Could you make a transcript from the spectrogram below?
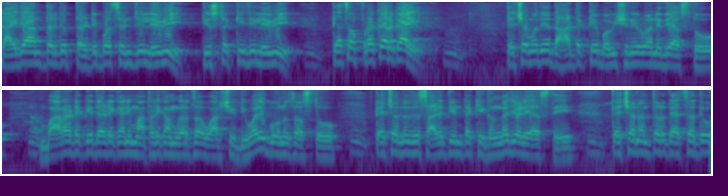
कायद्याअंतर्गत थर्टी पर्सेंट जी लेवी तीस टक्के जी लेवी त्याचा प्रकार काय? त्याच्यामध्ये दहा टक्के भविष्य निर्वाह निधी असतो बारा टक्के त्या ठिकाणी माथाडी कामगाराचा वार्षिक दिवाळी बोनस असतो त्याच्यानंतर साडेतीन टक्के गंगाजळी असते त्याच्यानंतर त्याचा तो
